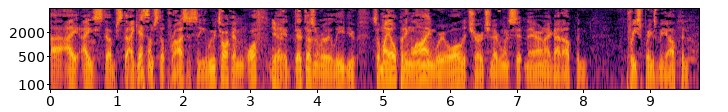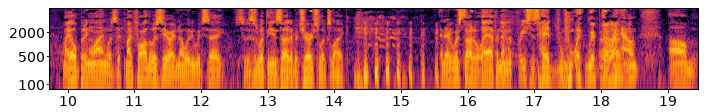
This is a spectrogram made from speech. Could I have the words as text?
Uh, I I, st- I'm st- I guess I'm still processing it. We were talking off. Yeah. It, that doesn't really leave you. So my opening line, we're all the church, and everyone's sitting there, and I got up, and the priest brings me up, and my opening line was, "If my father was here, I know what he would say." So this is what the inside of a church looks like. and everyone started laughing, and the priest's head whipped Uh-huh. around, um,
